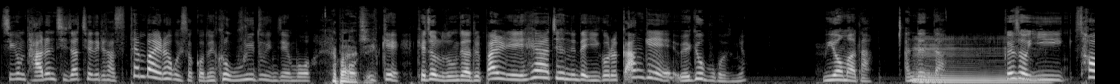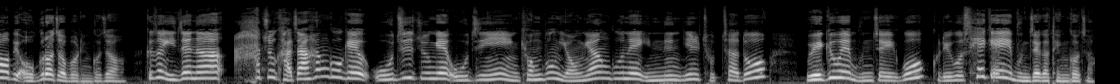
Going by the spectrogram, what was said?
지금 다른 지자체들이 다 스탠바이를 하고 있었거든요. 그럼 우리도 이제 뭐, 뭐. 이렇게 계절 노동자들 빨리 해야지 했는데 이거를 깐 게 외교부거든요. 위험하다. 안 된다. 음. 그래서 이 사업이 어그러져 버린 거죠. 그래서 이제는 아주 가장 한국의 오지 중에 오지인 경북 영양군에 있는 일조차도 외교의 문제이고 그리고 세계의 문제가 된 거죠.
